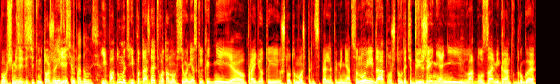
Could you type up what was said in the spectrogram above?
В общем, здесь действительно тоже есть, есть о чем подумать. И подумать, и подождать. Вот оно всего несколько дней э, пройдет, и что-то может принципиально поменяться. Ну и да, то, что вот эти движения, они одно за мигрантов, другое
